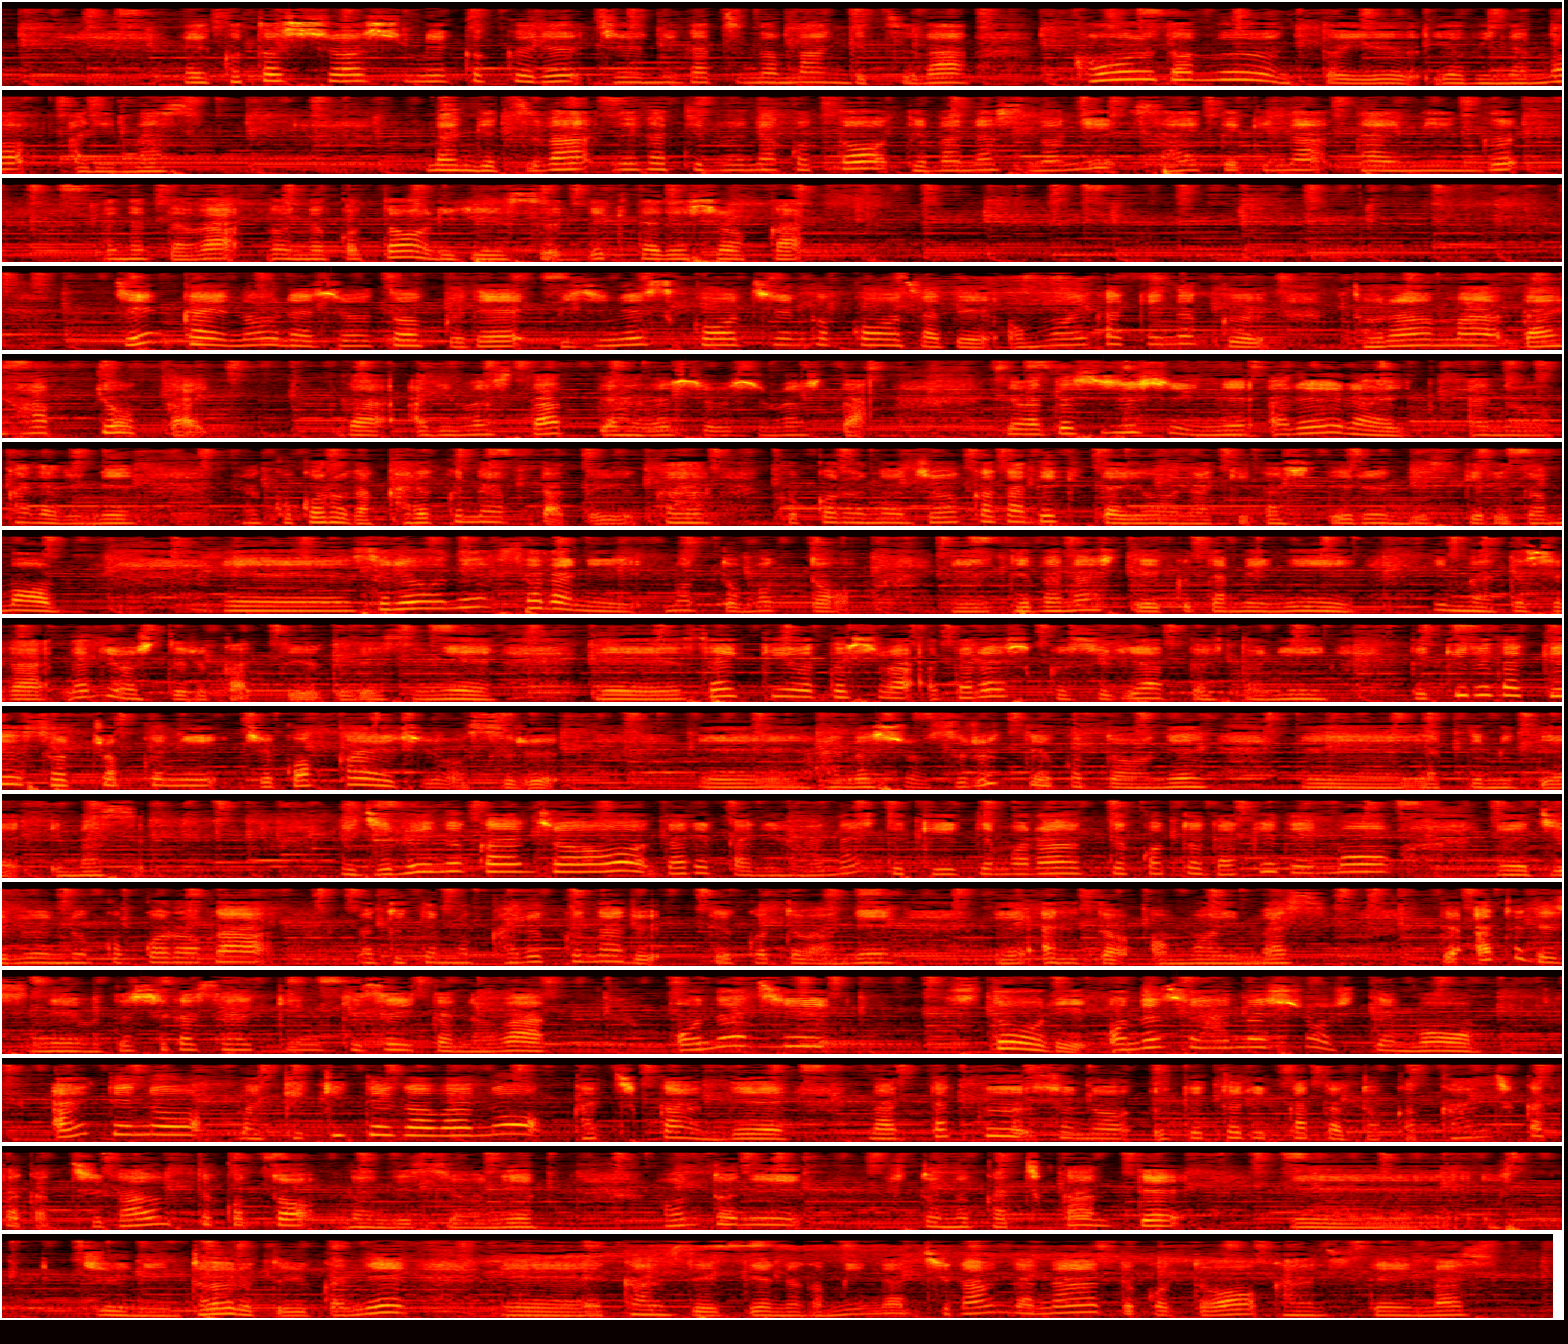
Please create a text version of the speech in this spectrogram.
え今年を締めくくる12月の満月は、コールドムーンという呼び名もあります。満月はネガティブなことを手放すのに最適なタイミング。あなたはどんなことをリリースできたでしょうか？前回のラジオトークでビジネスコーチング講座で思いがけなくトラウマ大発表会がありましたって話をしました。で、私自身ね、あれ以来、あの、かなりね、心が軽くなったというか、心の浄化ができたような気がしているんですけれども、えー、それをね、さらにもっともっと、えー、手放していくために、今私が何をしてるかっていうとですね、えー、最近私は新しく知り合った人に、できるだけ率直に自己開示をする、え話をするっていうことをね、えやってみています。自分の感情を誰かに話して聞いてもらうってことだけでも、え自分の心が、まとても軽くなるっていうことはね、えあると思います。で、あとですね、私が最近気づいたのは、同じストーリー、同じ話をしても、相手の、ま聞き手側の価値観で全くその受け取り方とか感じ方が違うってことなんですよね。本当に人の価値観って、えー10人十色というかね、えー、感性っていうのがみんな違うんだなってことを感じています。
